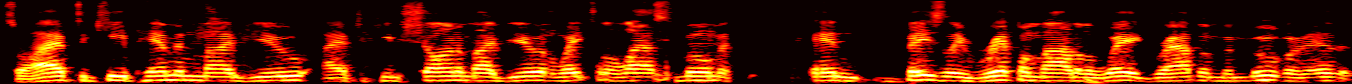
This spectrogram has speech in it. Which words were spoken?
So I have to keep him in my view. I have to keep Sean in my view and wait till the last moment and basically rip him out of the way, grab him and move him. And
